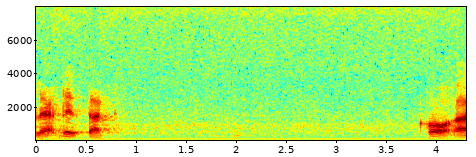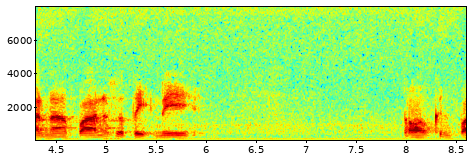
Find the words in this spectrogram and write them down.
และได้ตัด ข้ออาณาปานสตินี้ ต่อขึ้นไป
